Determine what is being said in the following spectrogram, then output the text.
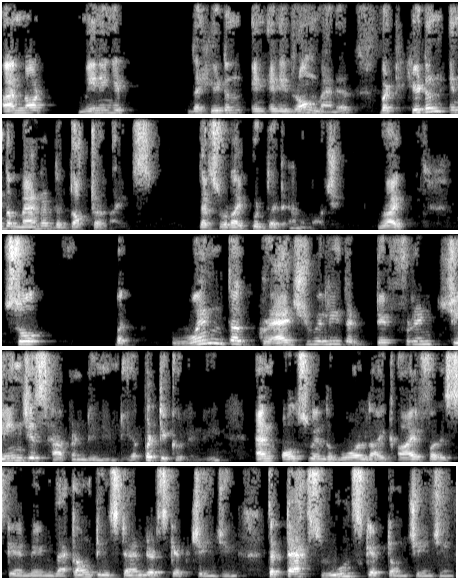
I'm not meaning it the hidden in any wrong manner, but hidden in the manner the doctor hides. That's what I put that analogy, right? So, but when the gradually the different changes happened in India, particularly, and also in the world, like IFRS came in, the accounting standards kept changing, the tax rules kept on changing,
